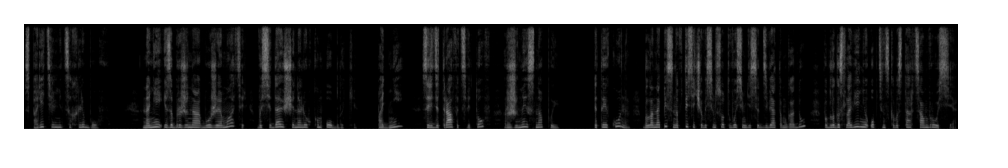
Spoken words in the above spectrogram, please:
«Спарительница хлебов». На ней изображена Божия Матерь, восседающая на легком облаке. Под ней, среди трав и цветов, ржаные снопы – эта икона была написана в 1889 году по благословению оптинского старца Амвросия.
